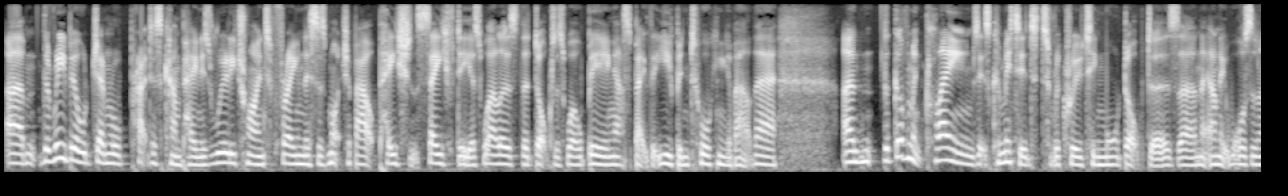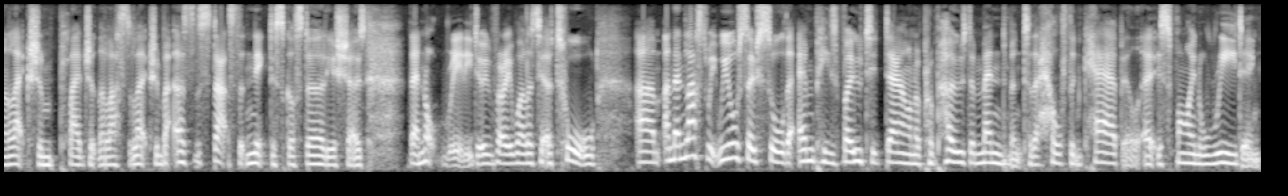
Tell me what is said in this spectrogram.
Um, the Rebuild General Practice campaign is really trying to frame this as much about patient safety as well as the doctor's well-being aspect that you've been talking about there. And the government claims it's committed to recruiting more doctors, and, and, it was an election pledge at the last election. But as the stats that Nick discussed earlier shows, they're not really doing very well at it at all. Um, and then last week, we also saw that MPs voted down a proposed amendment to the Health and Care Bill at its final reading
